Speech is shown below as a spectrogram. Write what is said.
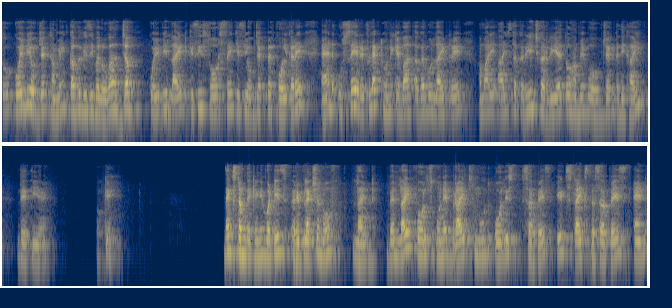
सो so, कोई भी ऑब्जेक्ट हमें कब विजिबल होगा? जब कोई भी लाइट किसी सोर्स से किसी ऑब्जेक्ट पे फॉल करे एंड उससे रिफ्लेक्ट होने के बाद अगर वो लाइट रे हमारी आईज तक रीच कर रही है तो हमें वो ऑब्जेक्ट दिखाई देती है। ओके नेक्स्ट हम देखेंगे what is reflection of light When light falls on a bright, smooth, polished surface, it strikes the surface and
